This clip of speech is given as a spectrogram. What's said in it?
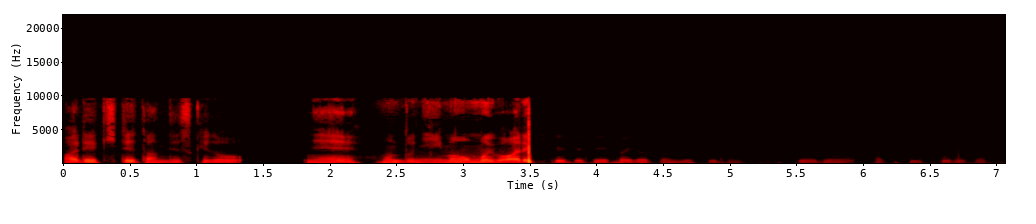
あれ着てたんですけど、ねえ、本当に今思えばあれ着てて正解だったんですけど、ちょうど暑い頃だった。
